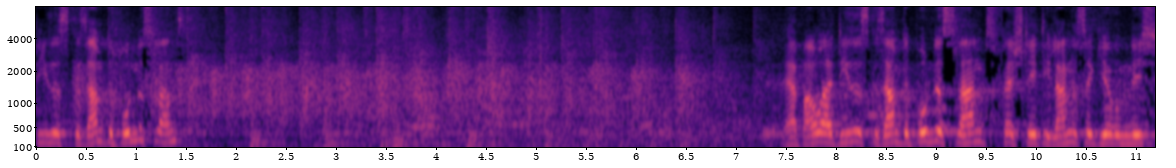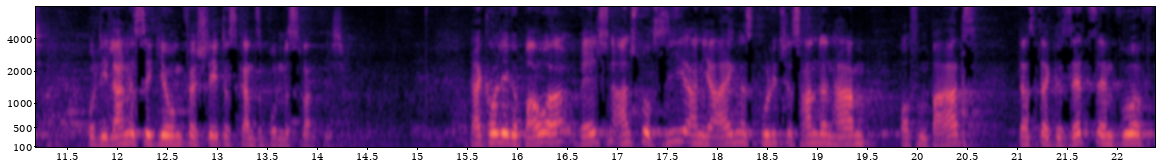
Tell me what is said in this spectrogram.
Dieses gesamte Bundesland Herr Bauer, dieses gesamte Bundesland versteht die Landesregierung nicht, und die Landesregierung versteht das ganze Bundesland nicht. Herr Kollege Bauer, welchen Anspruch Sie an Ihr eigenes politisches Handeln haben, offenbart, dass der Gesetzentwurf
